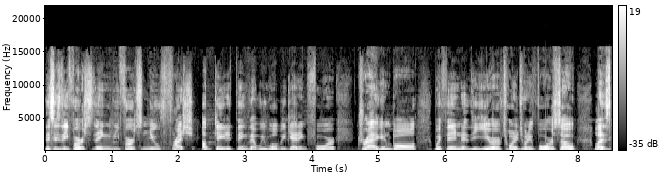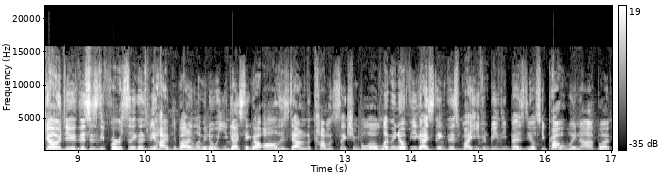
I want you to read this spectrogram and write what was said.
this is the first thing, the first new, fresh, updated thing that we will be getting for Dragon Ball within the year of 2024. So let's go, dude. This is the first thing. Let's be hyped about it. Let me know what you guys think about all this down in the comment section below. Let me know if you guys think this might even be the best DLC. Probably not, but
